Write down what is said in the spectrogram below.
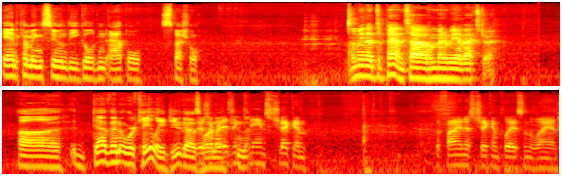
And coming soon, the Golden Apple special. I mean, that depends how, how many we have extra. Uh, Devin or Kaylee, do you guys There's a want Raising to? Cane's chicken. The finest chicken place in the land.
